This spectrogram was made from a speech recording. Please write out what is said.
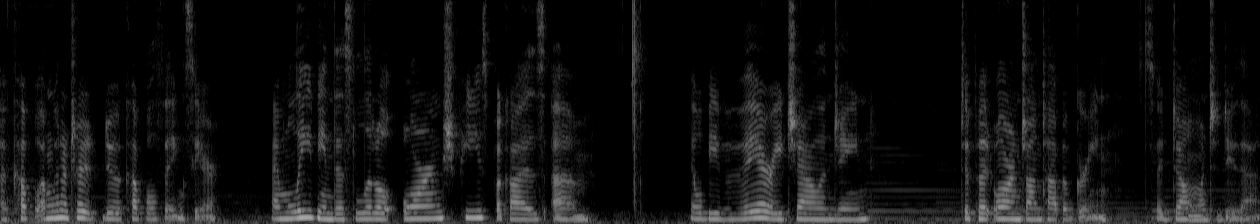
a couple, I'm gonna try to do a couple things here. I'm leaving this little orange piece because um, it will be very challenging to put orange on top of green. So I don't want to do that.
